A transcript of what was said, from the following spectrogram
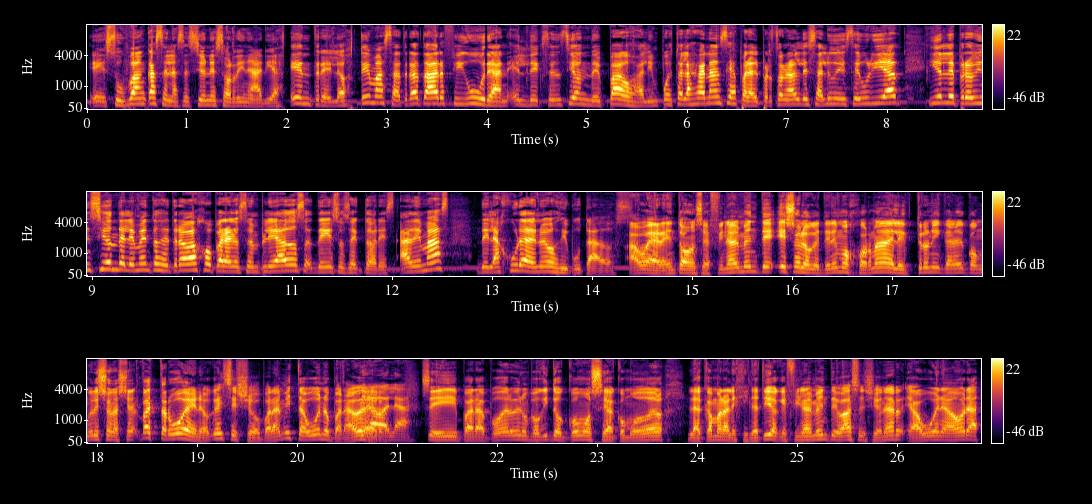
eh, sus bancas en las sesiones ordinarias. Entre los temas a tratar figuran el de exención de pagos al impuesto a las ganancias para el personal de salud y seguridad y el de provisión de elementos de trabajo para los empleados de esos sectores. Además, de la jura de nuevos diputados. A ver, entonces, finalmente eso es lo que tenemos jornada electrónica en el Congreso Nacional. Va a estar bueno, qué sé yo, para mí está bueno para ver. Hola. Sí, para poder ver un poquito cómo se acomodó la Cámara Legislativa, que finalmente va a sesionar a buena hora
